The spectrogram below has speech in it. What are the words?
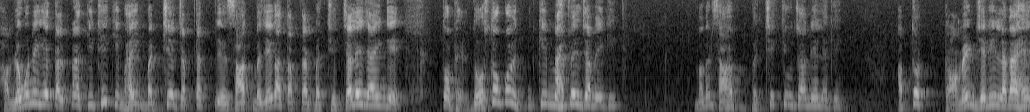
हम लोगों ने ये कल्पना की थी कि भाई, बच्चे जब तक सात बजेगा, तब तक बच्चे चले जाएँगे तो फिर दोस्तों को की महफिल जमेगी। मगर साहब, बच्चे क्यों जाने लगे? अब तो टॉम एंड जेरी लगा है,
